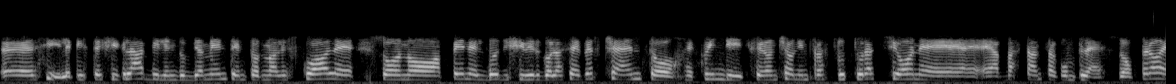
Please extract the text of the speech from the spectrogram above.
Eh, sì, le piste ciclabili indubbiamente intorno alle scuole sono appena il 12,6% e quindi se non c'è un'infrastrutturazione è abbastanza complesso, però è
